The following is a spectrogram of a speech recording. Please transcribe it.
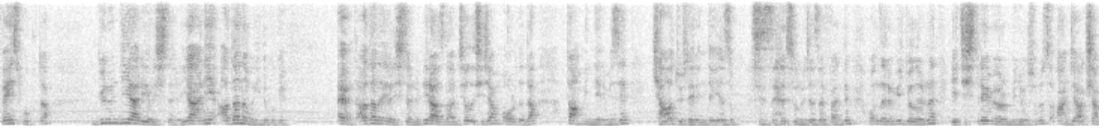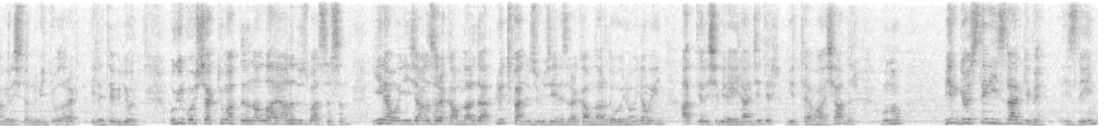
Facebook'ta günün diğer yarışları yani Adana mıydı bugün? Evet Adana yarışlarını birazdan çalışacağım. Orada da tahminlerimizi kağıt üzerinde yazıp sizlere sunacağız efendim. Onların videolarını yetiştiremiyorum biliyorsunuz. Ancak akşam yarışlarını video olarak iletebiliyorum. Bugün koşacak tüm atların Allah ayağını düz bastırsın. Yine oynayacağınız rakamlarda lütfen üzüleceğiniz rakamlarda oyun oynamayın. At yarışı bir eğlencedir, bir temaşadır. Bunu bir gösteri izler gibi izleyin.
